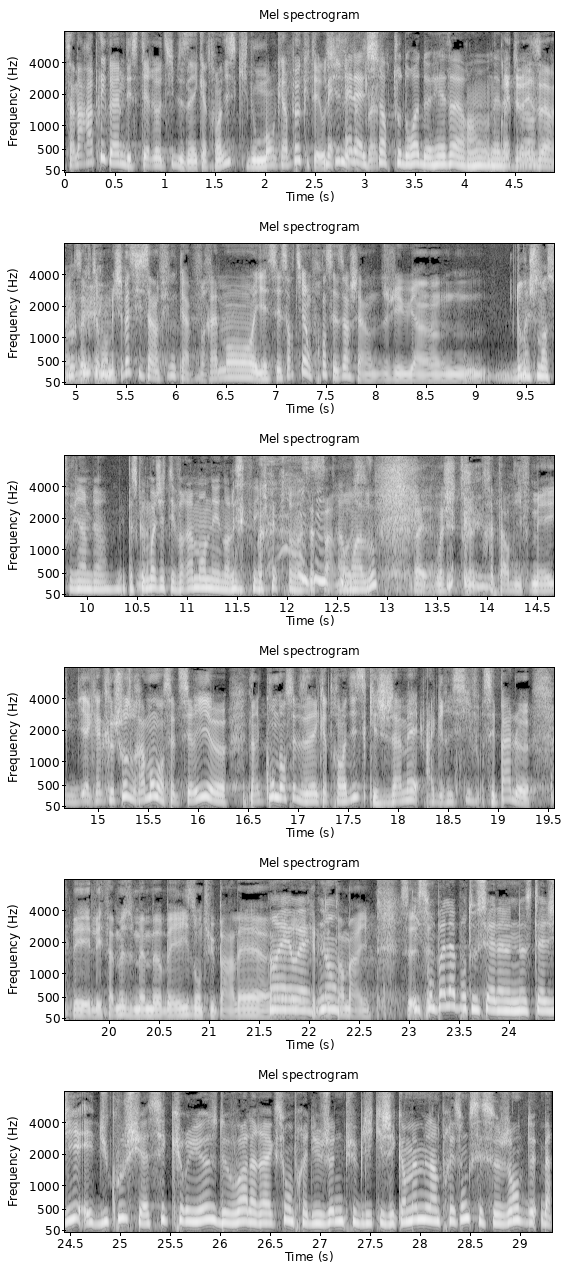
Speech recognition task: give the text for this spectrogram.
Ça m'a rappelé quand même des stéréotypes des années 90 qui nous manquent un peu, qui étaient aussi elle, elle sort tout droit de Heather, hein, on est Ouais, de. Heather, exactement. Mais je sais pas si c'est un film qui a vraiment. il- C'est sorti en France, Heather, j'ai un- j'ai eu un doute. Moi, je m'en souviens bien. Parce que moi, j'étais vraiment né dans les années 80. C'est ça, moi à vous. Ouais, moi je suis très, très tardif. Mais il y a quelque chose vraiment dans cette série euh, d'un condensé des années 90 qui est jamais agressif. C'est pas le, les, les fameuses member berries dont tu parlais euh, Ouais, il y a ouais, quelques non. temps, Marie. Ils sont pas là pour toucher à la nostalgie et du coup je suis assez curieuse de voir la réaction auprès du jeune public. J'ai quand même l'impression que c'est ce genre de bah,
